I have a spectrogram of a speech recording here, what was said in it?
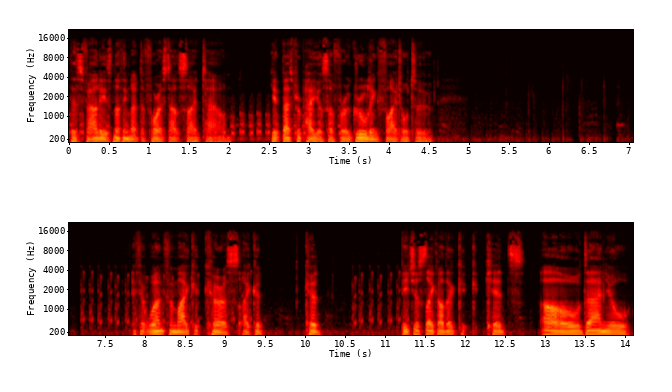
This valley is nothing like the forest outside town. You'd best prepare yourself for a grueling fight or two. If it weren't for my curse, I could... could... be just like other kids. Oh, Daniel...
